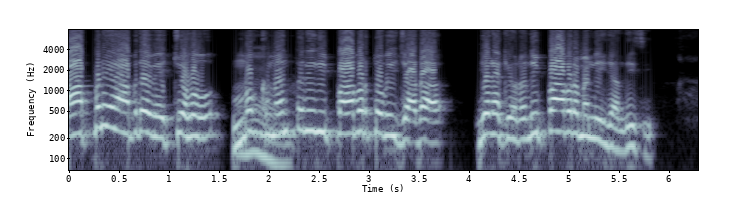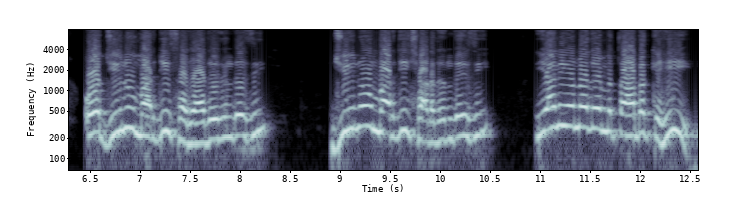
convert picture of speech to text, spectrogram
ਆਪਣੇ ਆਪ ਦੇ ਵਿੱਚ ਉਹ ਮੁੱਖ। ਮੰਤਰੀ ਦੀ ਪਾਵਰ ਤੋਂ ਵੀ ਜ਼ਿਆਦਾ ਜਿਹੜਾ ਕਿ ਉਹਨਾਂ ਦੀ ਪਾਵਰ ਮੰਨੀ ਜਾਂਦੀ ਸੀ। ਉਹ ਜਿਹਨੂੰ ਮਰਜ਼ੀ ਸਜ਼ਾ ਦੇ ਦਿੰਦੇ ਸੀ, ਜਿਹਨੂੰ ਮਰਜ਼ੀ ਛੱਡ ਦਿੰਦੇ ਸੀ, ਯਾਨੀ ਉਹਨਾਂ ਦੇ ਮੁਤਾਬਕ ਹੀ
